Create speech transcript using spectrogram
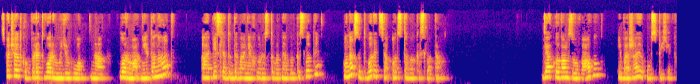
Спочатку перетворимо його на хлормагнієтоноат, а після додавання хлористоводневої кислоти у нас утвориться оцтова кислота. Дякую вам за увагу і бажаю успіхів!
